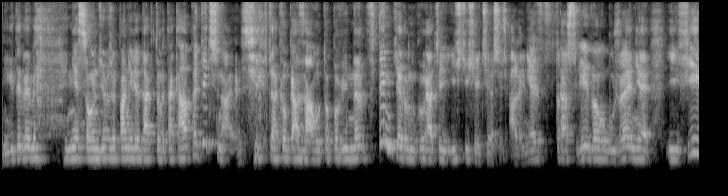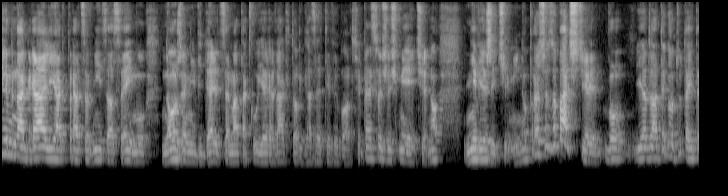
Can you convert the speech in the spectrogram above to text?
Nigdy bym nie sądził, że pani redaktor taka apetyczna. Jak się tak okazało, to powinno w tym kierunku raczej iść i się cieszyć. Ale nie straszliwe oburzenie i film nagrali, jak pracownica Sejmu nożem i widelcem atakuje redaktor Gazety Wyborczej. Państwo się śmiejecie, no nie wierzycie mi. No proszę zobaczcie, bo ja dlatego tutaj te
